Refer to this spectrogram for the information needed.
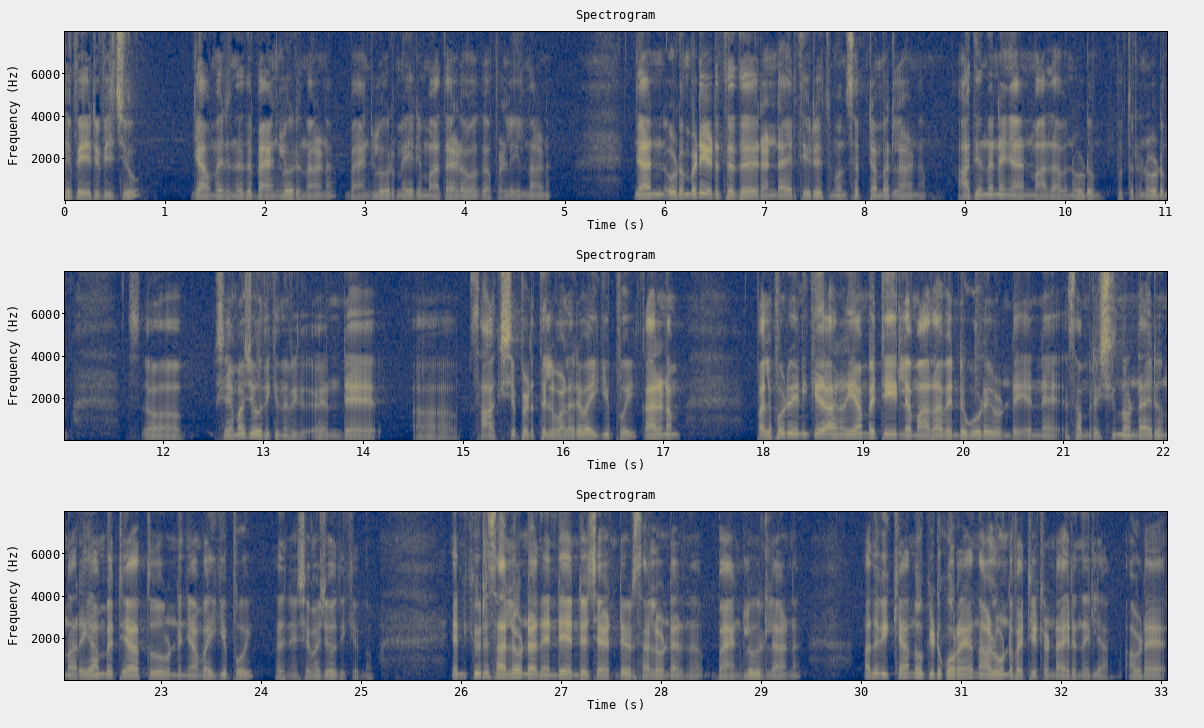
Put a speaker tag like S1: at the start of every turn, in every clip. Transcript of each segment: S1: എന്റെ പേര് വിജു. ഞാൻ വരുന്നത് ബാംഗ്ലൂരിൽ നിന്നാണ്. ബാംഗ്ലൂർ മേരിമാത ഇടവക പള്ളിയിൽ നിന്നാണ്. ഞാൻ ഉടമ്പടി എടുത്തത് രണ്ടായിരത്തി ഇരുപത്തി മൂന്ന് സെപ്റ്റംബറിലാണ്. ആദ്യം തന്നെ ഞാൻ മാതാവിനോടും പുത്രനോടും ക്ഷമ ചോദിക്കുന്ന എന്റെ സാക്ഷ്യപ്പെടുത്തൽ വളരെ വൈകിപ്പോയി. കാരണം പലപ്പോഴും എനിക്ക് അറിയാൻ പറ്റിയില്ല മാതാവ് എന്റെ കൂടെയുണ്ട് എന്നെ സംരക്ഷിക്കുന്നുണ്ടായിരുന്നു അറിയാൻ പറ്റാത്തതുകൊണ്ട് ഞാൻ വൈകിപ്പോയി. അതിന് ക്ഷമ ചോദിക്കുന്നു. എനിക്കൊരു സ്ഥലം ഉണ്ടായിരുന്നു എന്റെ എന്റെ ചേട്ടന്റെ ഒരു സ്ഥലം ഉണ്ടായിരുന്നു ബാംഗ്ലൂരിലാണ്. അത് വിൽക്കാൻ നോക്കിയിട്ട് കുറേ നാളുകൊണ്ട് പറ്റിയിട്ടുണ്ടായിരുന്നില്ല. അവിടെ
